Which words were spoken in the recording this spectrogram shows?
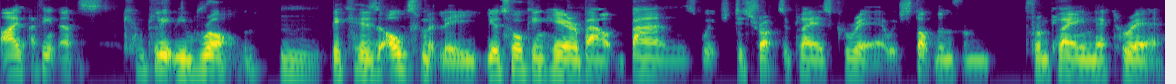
I, I, think that's completely wrong mm. because ultimately you're talking here about bans which disrupt a player's career, which stop them from from playing their career.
